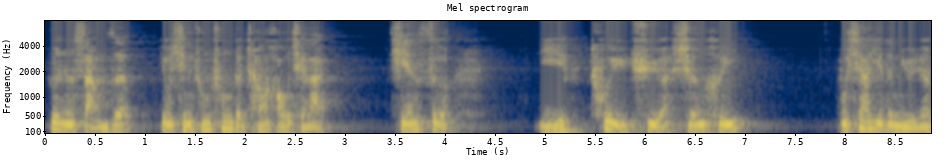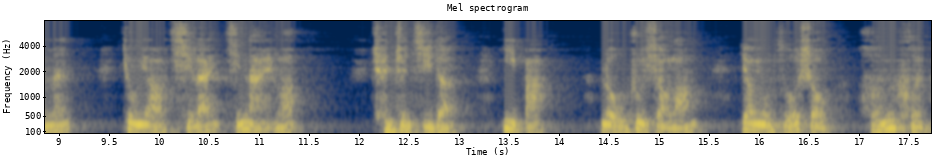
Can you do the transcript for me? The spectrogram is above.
润润嗓子，又兴冲冲的长嚎起来。天色已褪去啊深黑，不下夜的女人们就要起来挤奶了。陈震急得一把搂住小狼，要用左手狠狠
